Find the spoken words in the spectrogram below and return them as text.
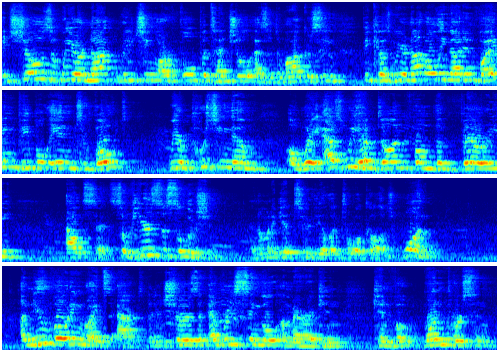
It shows that we are not reaching our full potential as a democracy because we are not only not inviting people in to vote, we are pushing them away, as we have done from the very outset. So here's the solution, and I'm going to get to the Electoral College. One, a new Voting Rights Act that ensures that every single American can vote. One person,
